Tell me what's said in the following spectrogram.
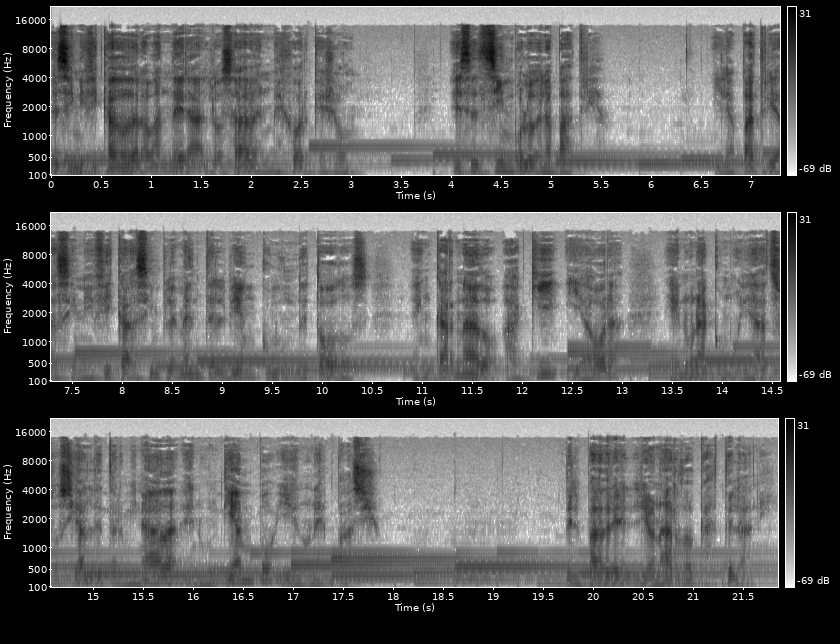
El significado de la bandera lo saben mejor que yo. Es el símbolo de la patria. Y la patria significa simplemente el bien común de todos, encarnado aquí y ahora en una comunidad social determinada, en un tiempo y en un espacio. Del padre Leonardo Castellani.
